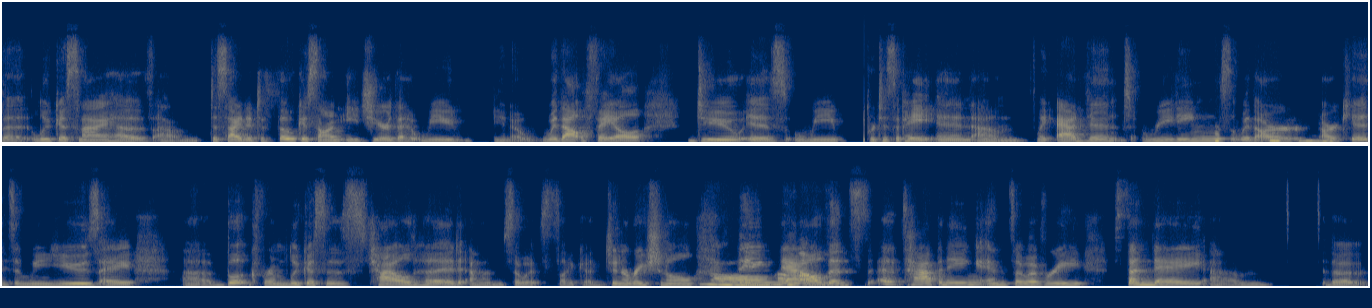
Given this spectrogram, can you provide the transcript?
that Lucas and I have um, decided to focus on each year that we, you know, without fail do is we participate in um, like Advent readings with our mm-hmm. our kids, and we use a uh, book from Lucas's childhood. Um, so it's like a generational Aww, thing now that's it's happening, and so every Sunday um, the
